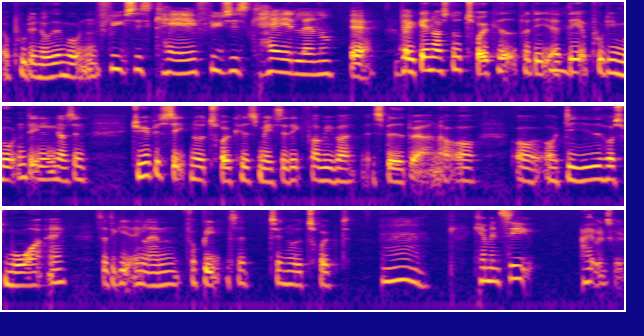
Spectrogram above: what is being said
at putte noget i munden. Fysisk kage, fysisk have et eller andet. Ja, og igen også noget tryghed, fordi mm. at det at putte i munden, det er også en dybest set noget tryghedsmæssigt, ikke? fra vi var spædbørn og, og, og diget hos mor. Ikke? Så det giver en eller anden forbindelse til noget trygt. Mm. Kan man se... Ej, undskyld.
